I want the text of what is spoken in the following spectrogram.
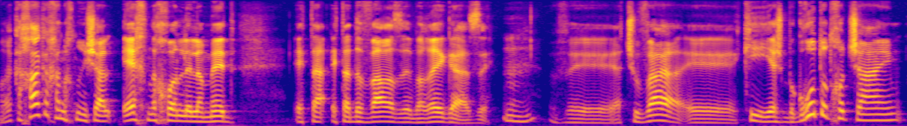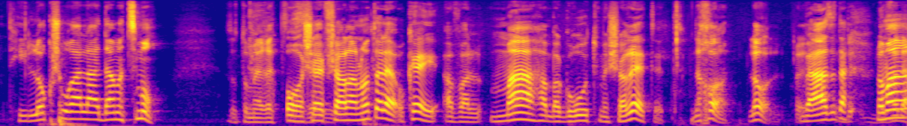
ורק אחר כך אנחנו נשאל איך נכון ללמד את, ה, את הדבר הזה ברגע הזה. Mm-hmm. והתשובה, אה, כי יש בגרות עוד חודשיים, היא לא קשורה לאדם עצמו. זאת אומרת... או זה... שאפשר לענות עליה, אוקיי, אבל מה הבגרות משרתת? נכון, לא. ואז אתה, כלומר.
